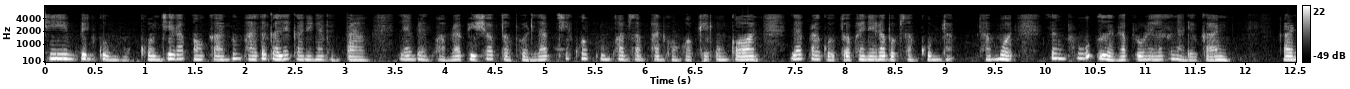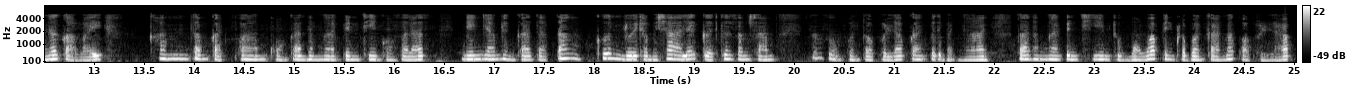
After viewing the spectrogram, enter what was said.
ทีมเป็นกลุ่มบุคคลที่รับเอาการพึ่งพาซึ่งกันและกันในงานต่างๆ และแบ่งความรับผิดชอบต่อผลลัพธ์ที่ควบคุมความสัมพันธ์ของขอบเขตองค์กร และปรากฏตัวภายในระบบสังคมทั้งทั้งหมด ซึ่งผู้อื่นรับรู้ในลักษณะเดียวกัน การเนื้อกล่าวไว้คำจำกัดความของการทำงานเป็นทีมของสลัสเน้นย้ำถึงการจัดตั้งขึ้นโดยธรรมชาติและเกิดขึ้นซ้ำๆซึ่งส่งผลต่อผลลัพธ์การปฏิบัติงาน การทำงานเป็นทีมถูกมองว่าเป็นกระบวนการมากกว่าผลลัพธ์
